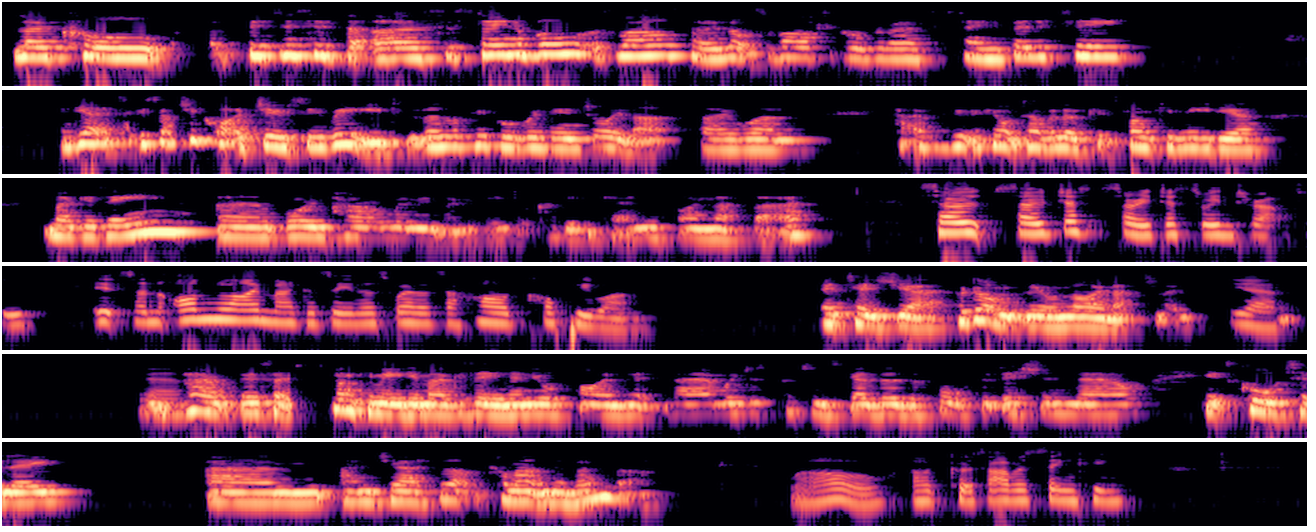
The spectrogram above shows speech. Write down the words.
local businesses that are sustainable as well. So lots of articles around sustainability. And yeah, it's, it's actually quite a juicy read. But a lot of people really enjoy that. So um, if, you, if, you, want to have a look, it's Funky Media magazine um, or empoweringwomenmagazine.co.uk and you'll find that there. So, so just sorry, just to interrupt you, it's an online magazine as well as a hard copy one. It is, yeah, predominantly online actually. Yeah. Yeah. So it's Funky Media magazine, and you'll find it there. We're just putting together the fourth edition now. It's quarterly, um, and yeah, so that'll come out in November. Wow! Because I was thinking,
